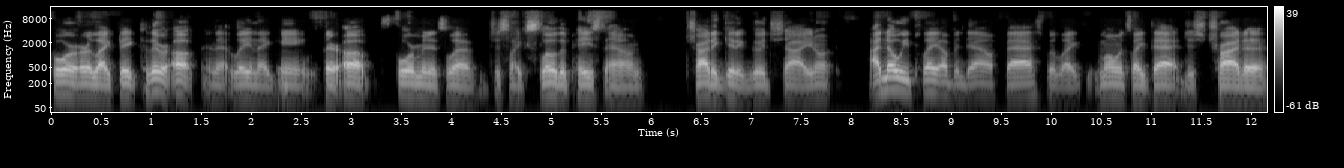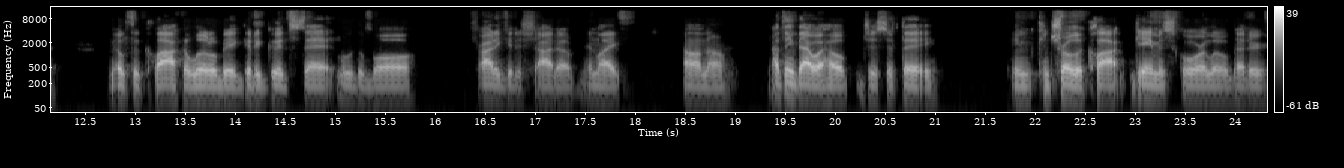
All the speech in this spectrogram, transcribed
four or like they because they were up in that late in that game. They're up four minutes left. Just like slow the pace down. Try to get a good shot. You don't I know we play up and down fast, but like moments like that, just try to milk the clock a little bit, get a good set, move the ball, try to get a shot up. And like, I don't know. I think that would help just if they can control the clock, game and score a little better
